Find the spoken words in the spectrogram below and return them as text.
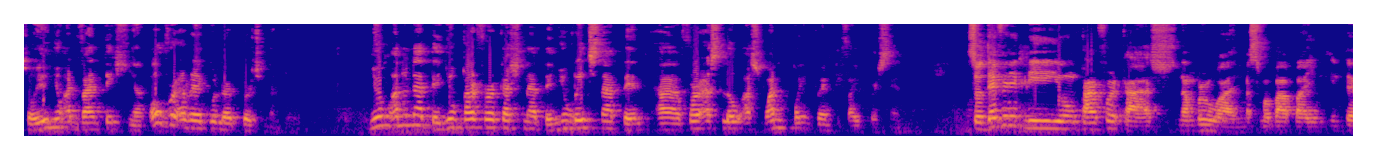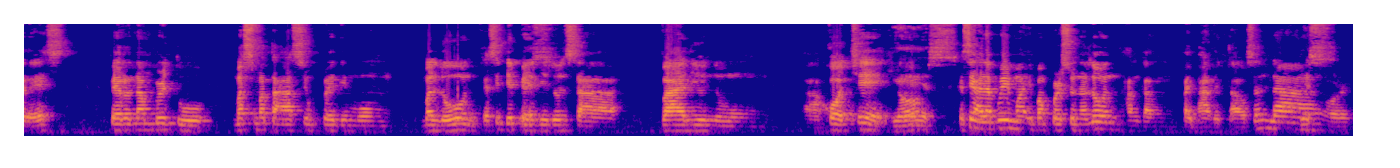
So yun yung advantage niya over a regular personal loan. Yung ano natin, yung car for cash natin, yung rates natin uh, for as low as 1.25%. So definitely yung car for cash, number one, mas mababa yung interest. Pero number two, mas mataas yung pwede mong ma-loan kasi depende Yes. dun sa value nung ah, kotse. No? Yes. Kasi alam ko yung mga ibang personal loan hanggang 500,000 lang. Yes. Or,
